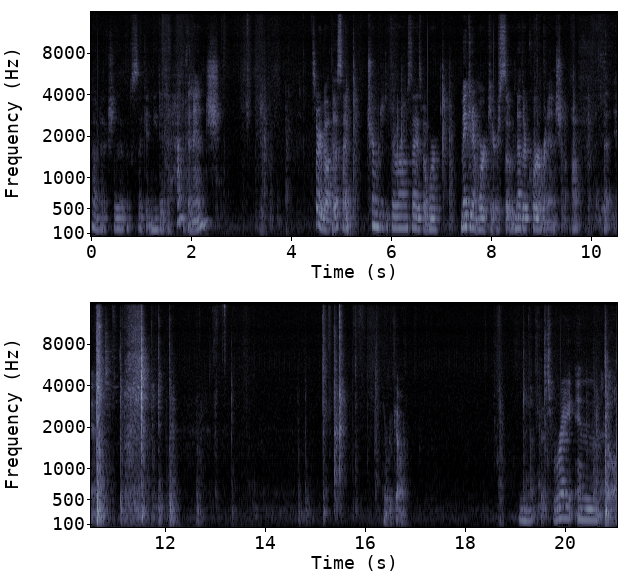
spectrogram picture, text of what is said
Oh, it actually looks like it needed a half an inch. Sorry about this, I trimmed it the wrong size, but we're making it work here. So another quarter of an inch off the end. There we go. And that fits right in the middle.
